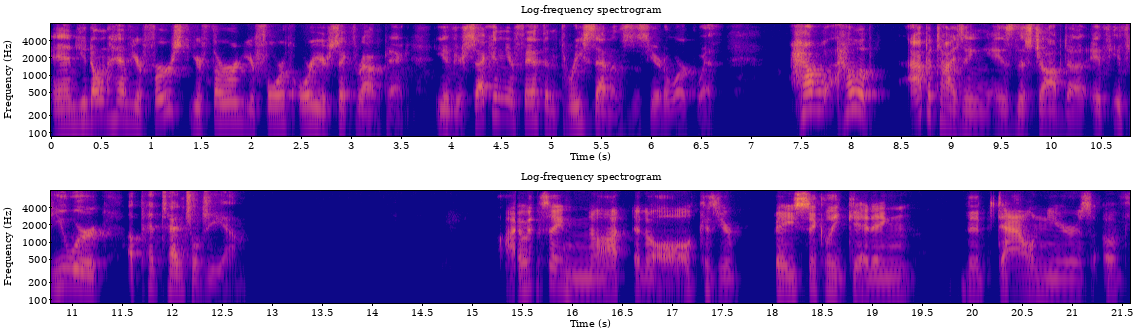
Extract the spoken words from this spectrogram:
And you don't have your first, your third, your fourth, or your sixth round pick. You have your second, your fifth, and three sevenths this year to work with. How how appetizing is this job to if if you were a potential GM? I would say not at all because you're basically getting the down years of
